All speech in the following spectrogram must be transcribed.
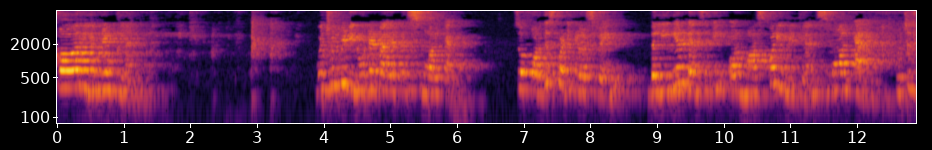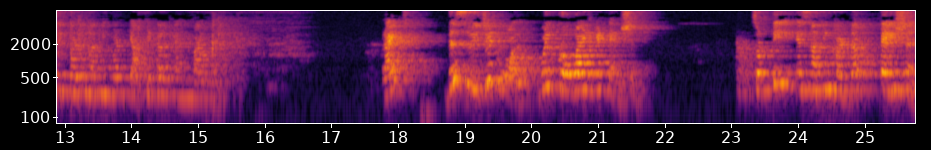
per unit length which will be denoted by little small m. So for this particular string, the linear density or mass per unit length small m which is equal to nothing but capital M by L. Right? This rigid wall will provide a tension. So T is nothing but the tension.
